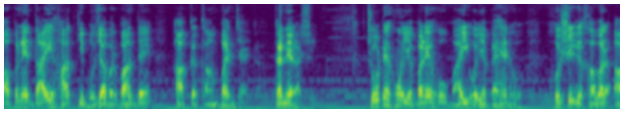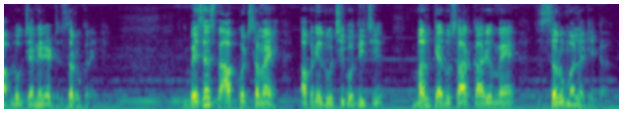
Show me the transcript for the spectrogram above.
अपने दाई हाथ की भुजा पर बाँध दें, आपका काम बन जाएगा। कन्या राशि, छोटे हो या बड़े हो, भाई हो या बहन हो, खुशी की खबर आप लोग जेनरेट ज़रूर करेंगे। बिज़नेस में आप कुछ समय अपनी रुचि को दीजिए। मन के अनुसार कार्यों में ज़रूर मन लगेगा।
